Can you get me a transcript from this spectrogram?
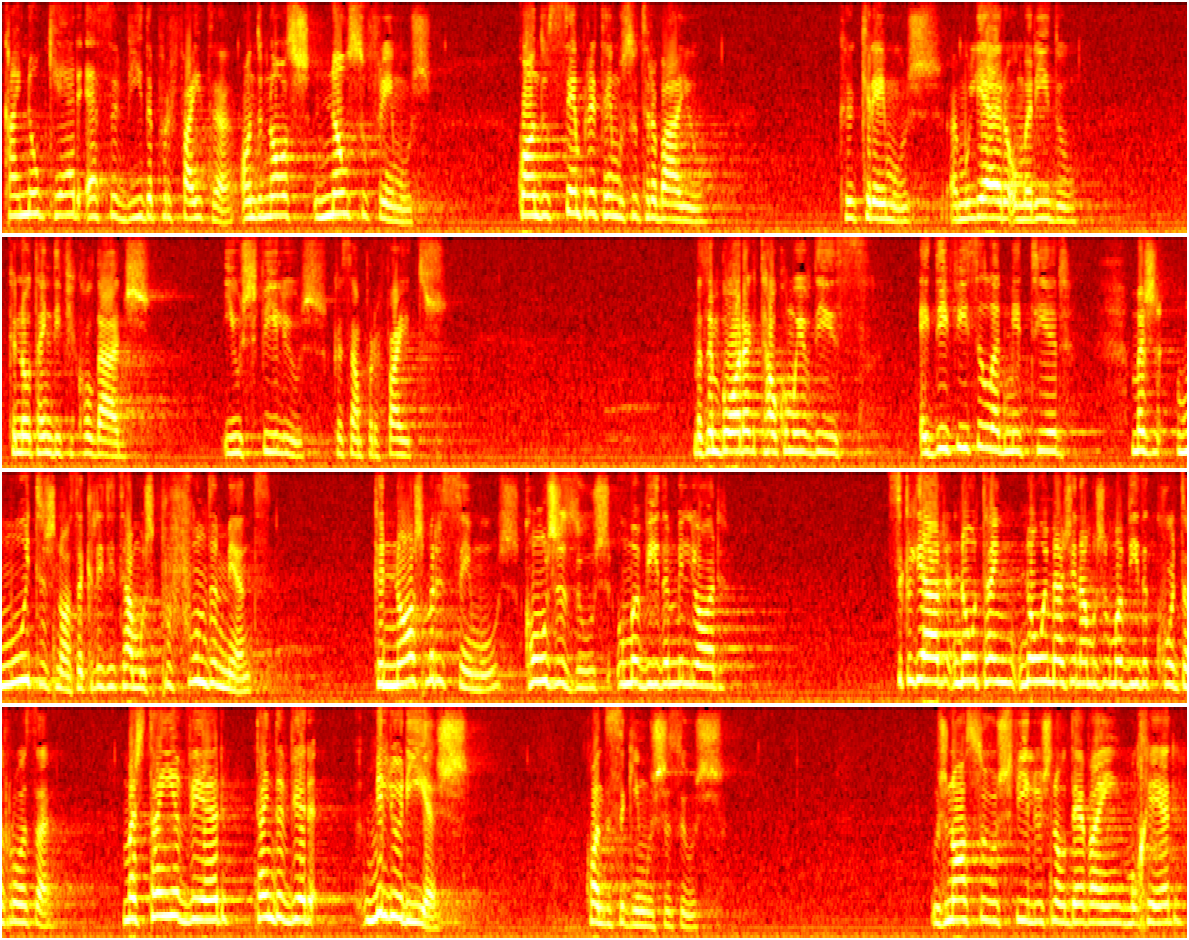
Quem não quer essa vida perfeita, onde nós não sofremos, quando sempre temos o trabalho que queremos, a mulher ou o marido que não tem dificuldades e os filhos que são perfeitos? Mas, embora, tal como eu disse, é difícil admitir, mas muitos de nós acreditamos profundamente que nós merecemos, com Jesus, uma vida melhor. Se calhar não, tem, não imaginamos uma vida cor-de-rosa, mas tem a ver, tem de haver melhorias quando seguimos Jesus. Os nossos filhos não devem morrer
